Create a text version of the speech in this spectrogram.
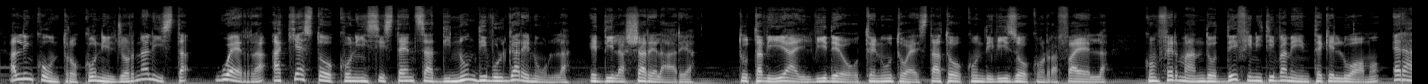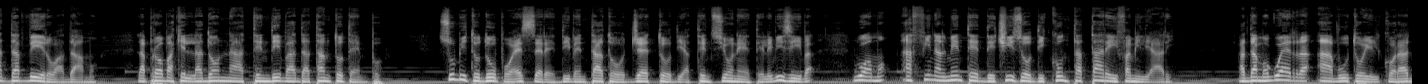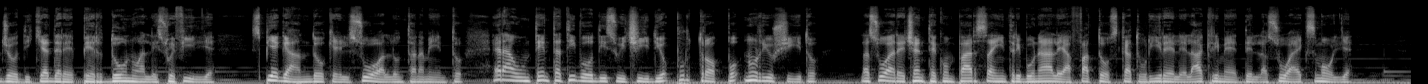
All'incontro con il giornalista, Guerra ha chiesto con insistenza di non divulgare nulla e di lasciare l'area. Tuttavia, il video ottenuto è stato condiviso con Raffaella, confermando definitivamente che l'uomo era davvero Adamo, la prova che la donna attendeva da tanto tempo. Subito dopo essere diventato oggetto di attenzione televisiva, l'uomo ha finalmente deciso di contattare i familiari. Adamo Guerra ha avuto il coraggio di chiedere perdono alle sue figlie, spiegando che il suo allontanamento era un tentativo di suicidio purtroppo non riuscito. La sua recente comparsa in tribunale ha fatto scaturire le lacrime della sua ex moglie.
